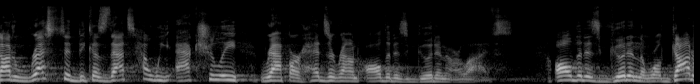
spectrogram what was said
God rested because that's how we actually wrap our heads around all that is good in our lives, all that is good in the world. God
